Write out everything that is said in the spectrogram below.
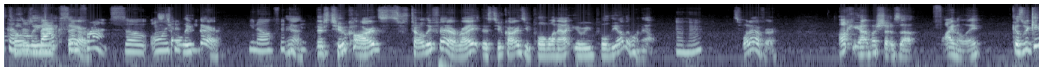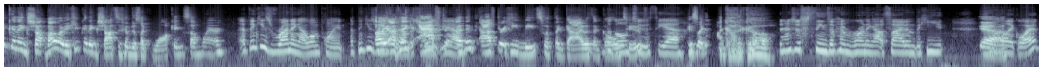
because totally there's backs fair. and fronts, so only it's totally 50, fair. you know, 50 Yeah. There's two cards. It's totally fair, right? There's two cards. You pull one out, you, you pull the other one out. Mm-hmm. It's whatever. Akiyama shows up, finally. Because we keep getting shot. By the way, we keep getting shots of him just like walking somewhere. I think he's running at one point. I think he's. Oh yeah, I think after yeah. I think after he meets with the guy with the the gold, gold tooth, tooth. Yeah. he's like, I gotta go. And it's just scenes of him running outside in the heat. Yeah. like, what?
